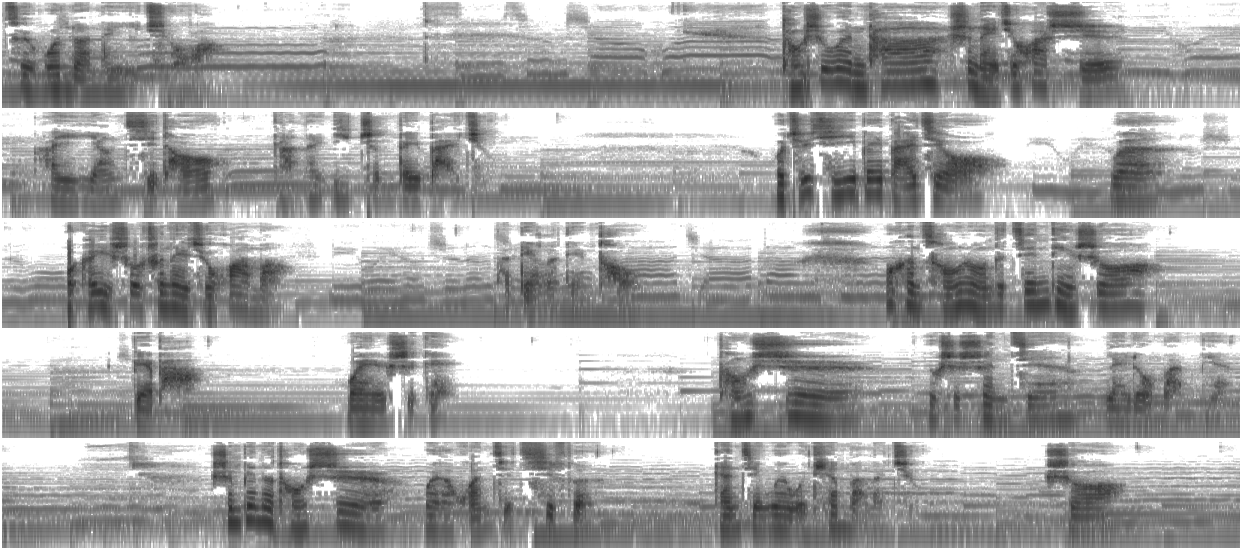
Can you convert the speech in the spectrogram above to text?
最温暖的一句话。同事问他是哪句话时他已仰起头干了一整杯白酒。我举起一杯白酒问我可以说出那句话吗？他点了点头。我很从容的坚定说别怕我也是 gay 同事又是瞬间泪流满面。身边的同事为了缓解气氛，赶紧为我添满了酒，说：“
